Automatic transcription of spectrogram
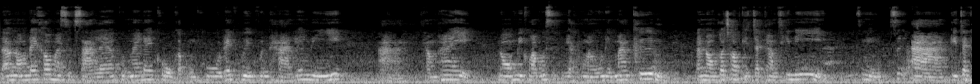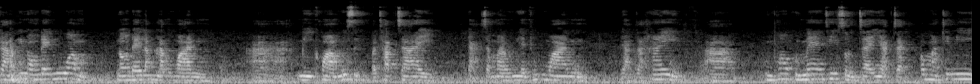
แล้วน้องได้เข้ามาศึกษาแล้ว คุณแม่ได้โคกับคุณครูได้คุยปัญหาเรื่องนี้ อ่าทำให้น้องมีความรู้สึกอยากมาโรงเรียนมากขึ้น แล้วน้องก็ชอบกิจกรรมที่นี่ ซึ่งซึ่งอ่ากิจกรรมที่น้องได้ร่วม น้องได้รับรางวัลอ่ามีความรู้สึกประทับใจ อยากจะมาโรงเรียนทุกวัน อยากจะให้อ่าคุณพ่อคุณแม่ที่สนใจอยากจะเข้ามาที่นี่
